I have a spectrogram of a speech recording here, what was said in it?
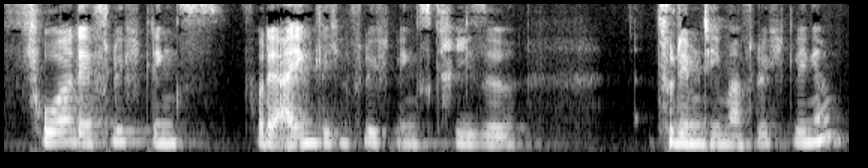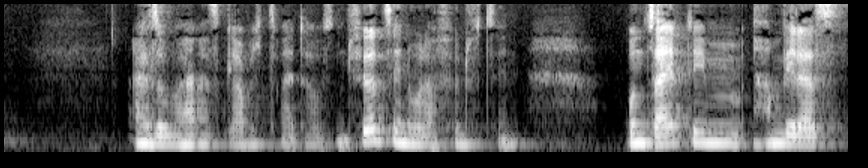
vor der Flüchtlings, vor der eigentlichen Flüchtlingskrise zu dem Thema Flüchtlinge. Also war das, glaube ich, 2014 oder 15. Und seitdem haben wir das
